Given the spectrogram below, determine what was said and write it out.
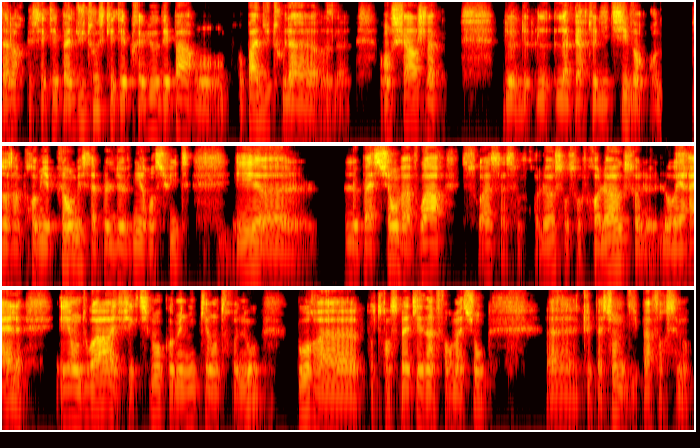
alors que c'était pas du tout ce qui était prévu au départ. On, ne prend pas du tout la, en charge la, de, la perte auditive dans un premier plan, mais ça peut le devenir ensuite. Euh, le patient va voir soit sa sophrologue, son sophrologue, soit l'ORL, et on doit effectivement communiquer entre nous pour, euh, pour transmettre les informations euh, que le patient ne dit pas forcément.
